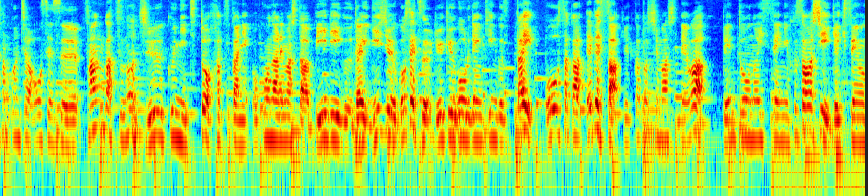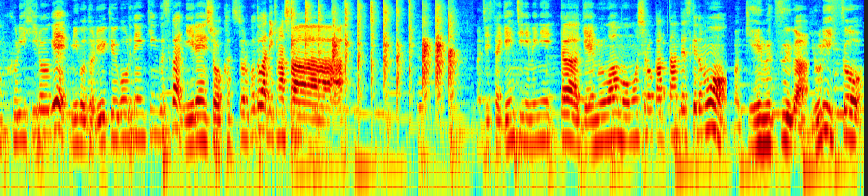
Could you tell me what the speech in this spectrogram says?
さんこんにちは、大瀬です。3月の19日と20日に行われました B リーグ第25節琉球ゴールデンキングス対大阪エベッサ。結果としましては、伝統の一戦にふさわしい激戦を繰り広げ、見事琉球ゴールデンキングスが2連勝を勝ち取ることができました。ま実際現地に見に行ったゲーム1も面白かったんですけども、まあ、ゲーム2がより一層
